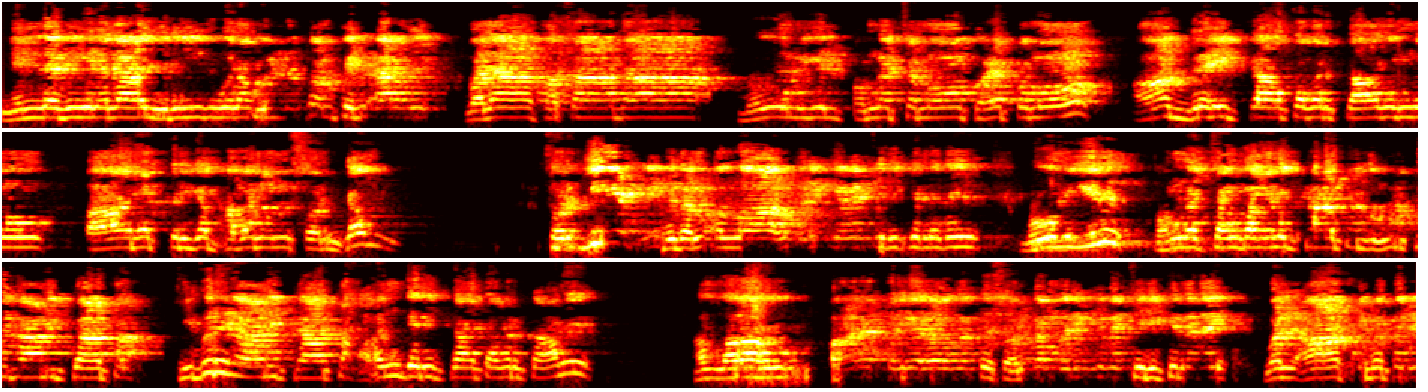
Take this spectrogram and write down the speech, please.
للذين لا يريدون علوا في الأرض ولا فسادا ഭൂമിയിൽ പൊങ്ങച്ചമോ കുഴപ്പമോ ആഗ്രഹിക്കാത്തവർക്കാകുന്നു പാരത്രിക ഭവനം സ്വർഗം. സ്വർഗീയ ജീവിതം അള്ളാഹു ഒരുക്കി വെച്ചിരിക്കുന്നത് ഭൂമിയിൽ പൊങ്ങച്ചം കാണിക്കാത്ത ദൂർത്ത് കാണിക്കാത്ത കിബിറ് കാണിക്കാത്ത അഹങ്കരിക്കാത്തവർക്കാണ് അള്ളാഹു പാരത്രിക ലോകത്ത് സ്വർഗം ഒരുക്കി വെച്ചിരിക്കുന്നത്. വൽ ആഖിബത്തുൽ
